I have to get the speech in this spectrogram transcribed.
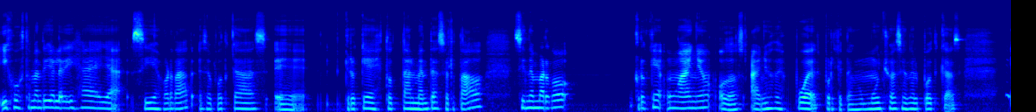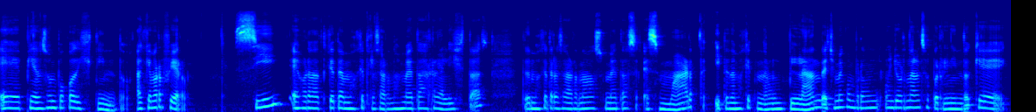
Y justamente yo le dije a ella, sí, es verdad, ese podcast eh, creo que es totalmente acertado. Sin embargo, creo que un año o dos años después, porque tengo mucho haciendo el podcast, eh, pienso un poco distinto. ¿A qué me refiero? Sí, es verdad que tenemos que trazarnos metas realistas, tenemos que trazarnos metas smart y tenemos que tener un plan. De hecho, me compré un, journal súper lindo que,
